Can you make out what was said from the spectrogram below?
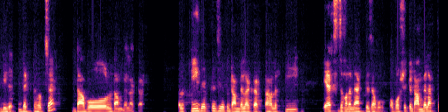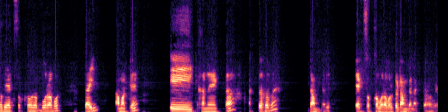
ডি দেখতে হচ্ছে ডাবল ডাম্বেল আকার। তাহলে পি দেখতে যেহেতু ডাম্বেল আকার, তাহলে পি এক্স যখন আমি আঁকতে যাব, অবশ্যই ডাম্বেল আঁকতে হবে এক্স অক্ষ বরাবর? তাই আমাকে এইখানে একটা আঁকতে হবে ডাম্বেল এক্স অক্ষ বরাবর একটা ডাম্বেল আঁকতে হবে।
